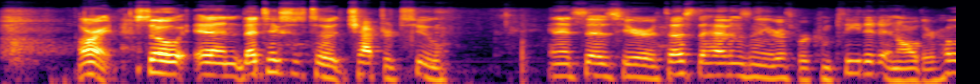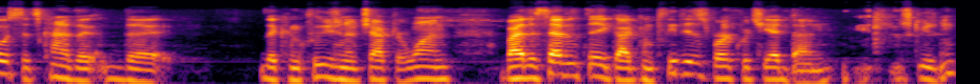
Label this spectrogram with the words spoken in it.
All right, so and that takes us to chapter two, and it says here, "Thus the heavens and the earth were completed, and all their hosts." It's kind of the the the conclusion of chapter one. By the seventh day, God completed His work which He had done. Excuse me.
